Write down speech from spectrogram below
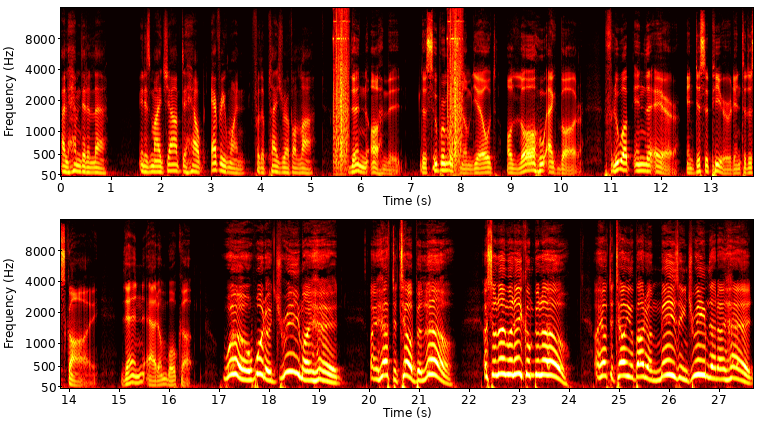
Alhamdulillah. It is my job to help everyone for the pleasure of Allah. Then Ahmed, the super Muslim, yelled, Allahu Akbar, flew up in the air, and disappeared into the sky. Then Adam woke up. Wow, what a dream I had. I have to tell Bilal. Assalamu alaikum, Bilal. I have to tell you about an amazing dream that I had.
